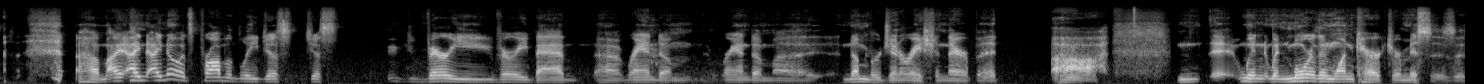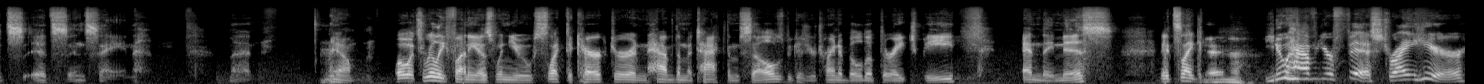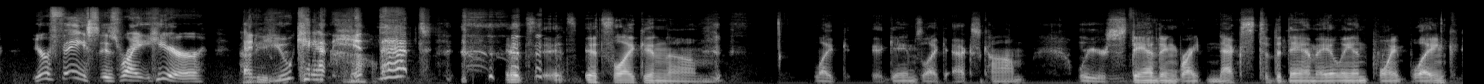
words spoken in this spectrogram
Um, I, I, I know it's probably just just very very bad uh, random random uh, number generation there, but ah, when when more than one character misses, it's it's insane. But yeah. Well, what's really funny is when you select a character and have them attack themselves because you're trying to build up their HP, and they miss it's like yeah. you have your fist right here, your face is right here, How and you, you, can't hit that. it's it's it's like in um like games like XCOM where you're standing right next to the damn alien point blank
